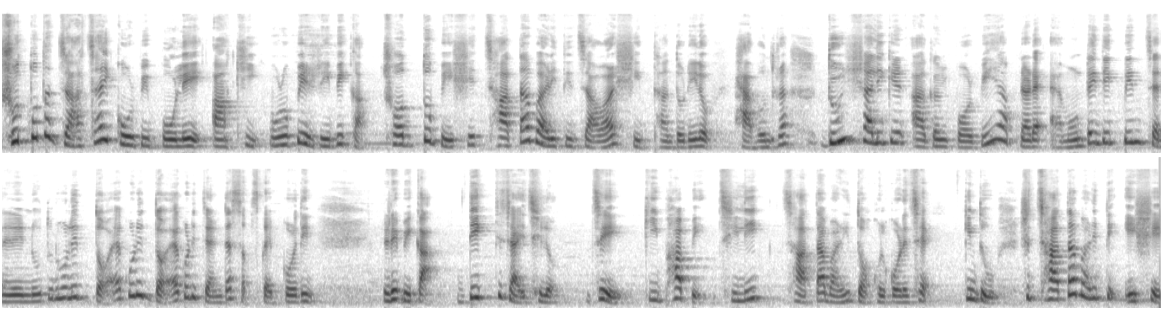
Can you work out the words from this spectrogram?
সত্যতা যাচাই করবে বলে আঁখি ওরূপে রেবেকা ছদ্মবেশে ছাতা বাড়িতে যাওয়ার সিদ্ধান্ত নিল। হ্যাঁ বন্ধুরা, দুই শালিকের আগামী পর্বে আপনারা এমনটাই দেখবেন। চ্যানেলে নতুন হলে দয়া করে দয়া করে চ্যানেলটা সাবস্ক্রাইব করে দিন। রেবিকা দেখতে চাইছিল যে কীভাবে ঝিলিক ছাতা বাড়ি দখল করেছে। কিন্তু সে ছাতা বাড়িতে এসে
